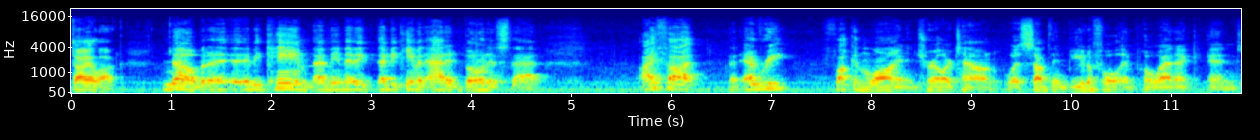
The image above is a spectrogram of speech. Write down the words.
dialogue. No, but it, it became. I mean, that became an added bonus that I thought that every fucking line in Trailer Town was something beautiful and poetic and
